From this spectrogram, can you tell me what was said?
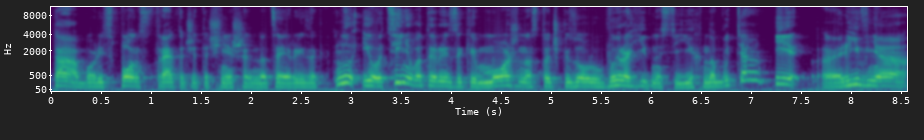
та або response strategy, точніше на цей ризик. Ну і оцінювати ризики можна з точки зору вирогідності їх набуття і е, рівня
